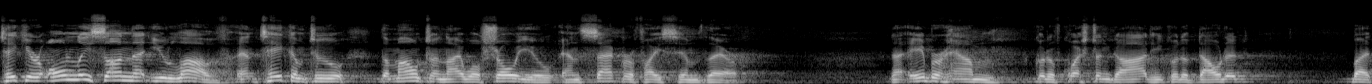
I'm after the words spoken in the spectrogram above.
take your only son that you love, and take him to the mountain I will show you, and sacrifice him there. Now, Abraham could have questioned God, he could have doubted. But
